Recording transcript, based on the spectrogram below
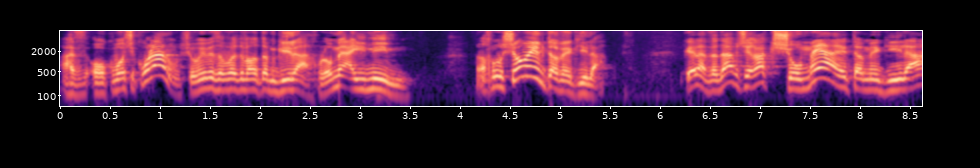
אז, או כמו שכולנו, שומעים בסופו של דבר את המגילה, אנחנו לא מעיינים, אנחנו שומעים את המגילה. כן, אז אדם שרק שומע את המגילה,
